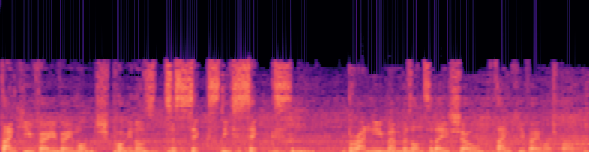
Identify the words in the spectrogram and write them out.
Thank you very, very much, putting us to 66 brand new members on today's show. Thank you very much, Barbara.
